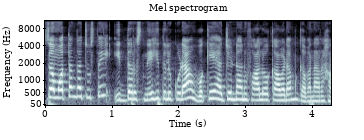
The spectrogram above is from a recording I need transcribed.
సో మొత్తంగా చూస్తే ఇద్దరు స్నేహితులు కూడా ఒకే అజెండాను ఫాలో కావడం గమనార్హం.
